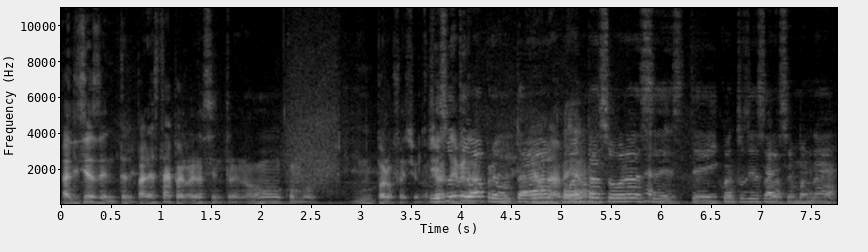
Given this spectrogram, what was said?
Alicia se entre- para esta carrera se entrenó como un profesional. O sea, Eso de te iba verdad, a preguntar la veo. cuántas horas este, y cuántos días a la semana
